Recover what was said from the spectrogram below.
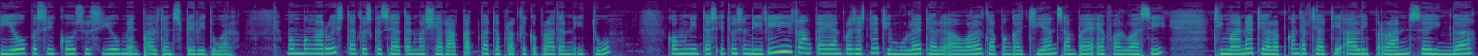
bio, psiko, sosio, mental, dan spiritual. Mempengaruhi status kesehatan masyarakat pada praktik keperawatan itu, Komunitas itu sendiri rangkaian prosesnya dimulai dari awal tahap pengkajian sampai evaluasi di mana diharapkan terjadi alih peran sehingga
